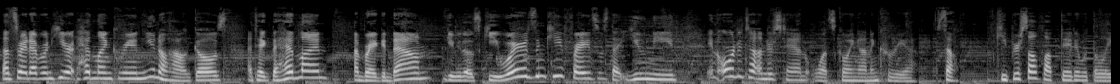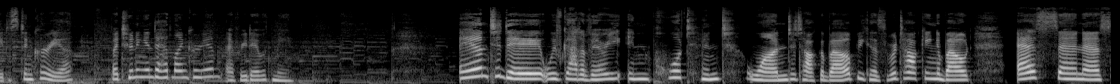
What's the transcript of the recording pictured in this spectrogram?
That's right, everyone. Here at Headline Korean, you know how it goes. I take the headline, I break it down, give you those key words and key phrases that you need in order to understand what's going on in Korea. So, keep yourself updated with the latest in Korea by tuning into Headline Korean every day with me. And today we've got a very important one to talk about because we're talking about SNS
